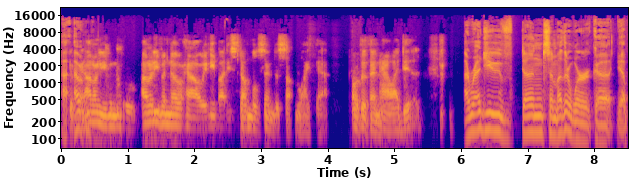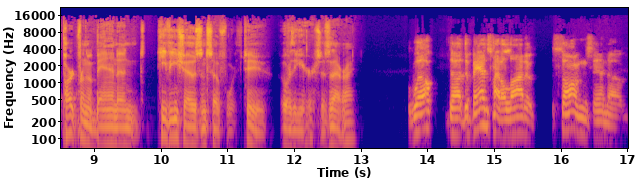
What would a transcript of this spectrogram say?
I, I, mean, I don't even know. I don't even know how anybody stumbles into something like that other than how I did. I read you've done some other work uh, apart from the band and TV shows and so forth too over the years. Is that right? Well, the the band's had a lot of songs in um,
